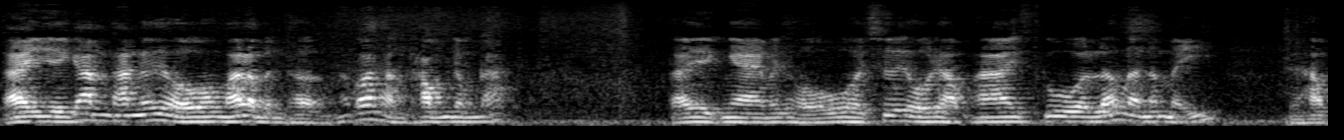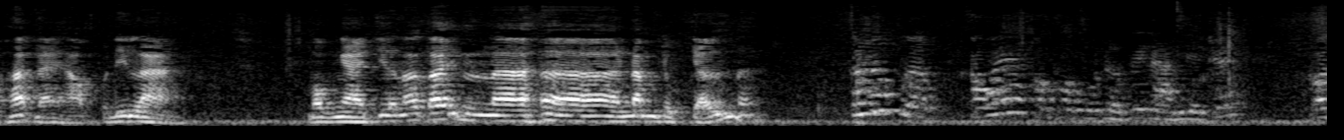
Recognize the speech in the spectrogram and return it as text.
Tại vì cái âm thanh của sư phụ không phải là bình thường nó có thần thông trong đó. Tại vì ngày mà phụ hồi xưa phụ đi học hai school lớn lên ở mỹ rồi học hết đại học rồi đi làm. Một ngày chưa nói tới năm chục chữ nữa. Có lúc ông ấy không không được đi làm gì chứ coi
